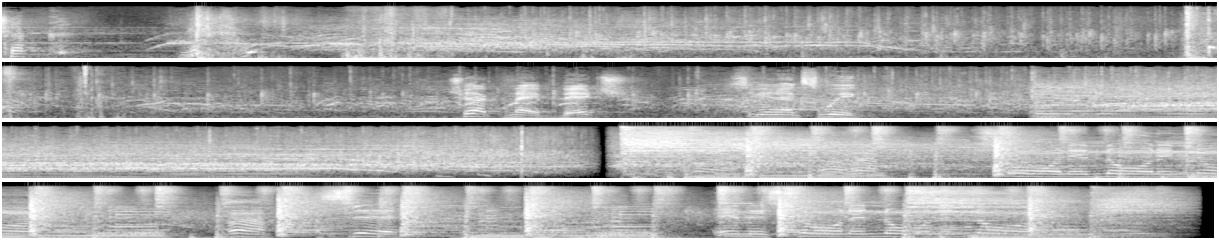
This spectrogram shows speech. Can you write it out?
Check. Checkmate, bitch. See you next week. on and on and on. Uh, I said, and it's on and on and on.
